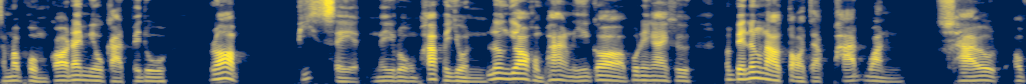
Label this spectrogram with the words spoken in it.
สำหรับผมก็ได้มีโอกาสไปดูรอบพิเศษในโรงภาพยนตร์ เรื่องย่อของภาคนี้ก็พูดง่ายๆคือ มันเป็นเรื่องราวต่อจากพาร์ท1 Child of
